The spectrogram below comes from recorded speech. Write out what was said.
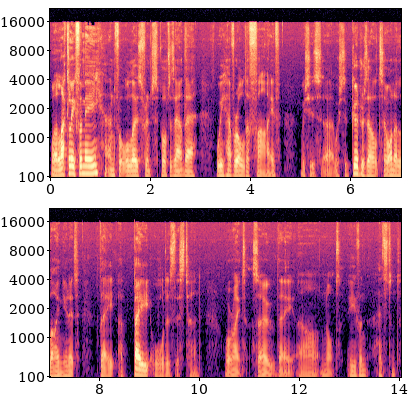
Well, luckily for me and for all those French supporters out there, we have rolled a five, which is uh, which is a good result. So on a line unit, they obey orders this turn. All right, so they are not even hesitant.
